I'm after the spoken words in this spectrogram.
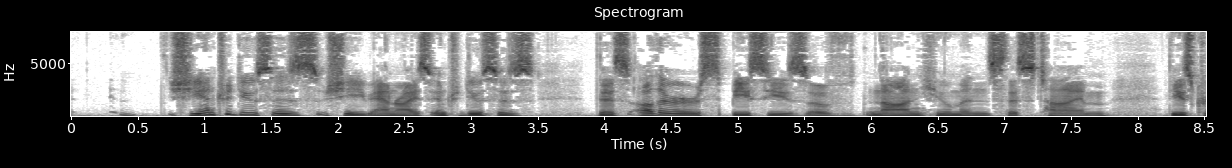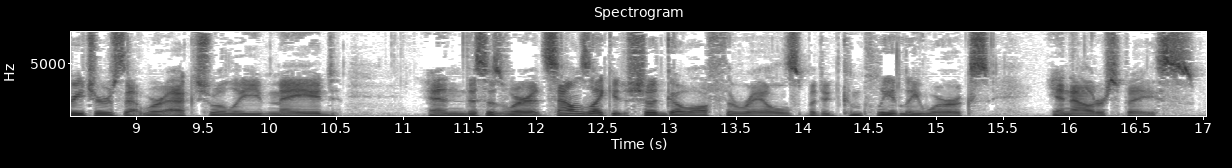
she introduces, she, Anne Rice, introduces this other species of non humans this time. These creatures that were actually made and this is where it sounds like it should go off the rails, but it completely works in outer space.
